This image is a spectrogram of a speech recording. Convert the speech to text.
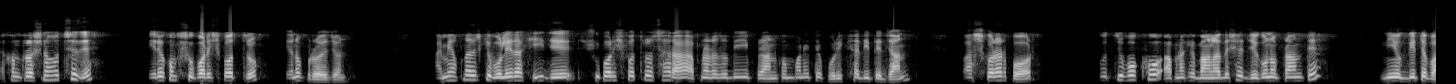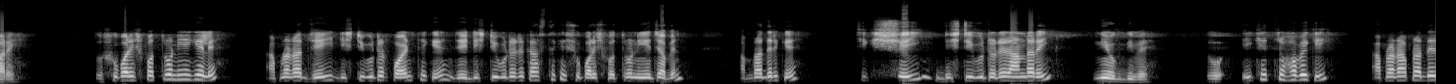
এখন প্রশ্ন হচ্ছে যে, এরকম সুপারিশপত্র কেন প্রয়োজন? আমি আপনাদেরকে বলে রাখি যে, সুপারিশপত্র ছাড়া আপনারা যদি প্রাণ কোম্পানিতে পরীক্ষা দিতে যান, পাশ করার পর কর্তৃপক্ষ আপনাকে বাংলাদেশের যে কোনো প্রান্তে নিয়োগ দিতে পারে। তো সুপারিশপত্র নিয়ে গেলে আপনারা যেই ডিস্ট্রিবিউটর পয়েন্ট থেকে, যেই ডিস্ট্রিবিউটরের কাছ থেকে সুপারিশপত্র নিয়ে যাবেন, আপনাদেরকে ঠিক সেই ডিস্ট্রিবিউটরের আন্ডারেই নিয়োগ দিবে। তো এই ক্ষেত্রে হবে কি, আপনারা আপনাদের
